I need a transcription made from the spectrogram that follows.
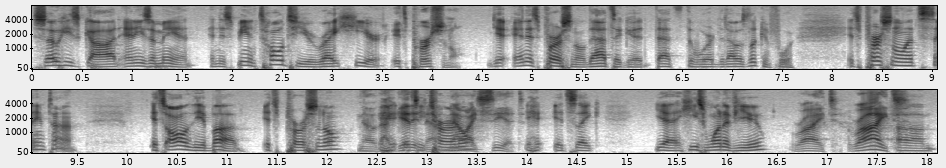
so He's God and He's a man, and it's being told to you right here. It's personal. Yeah, and it's personal. That's a good. That's the word that I was looking for. It's personal at the same time. It's all of the above. It's personal. No, I get it's it now. eternal. Now I see it. It- It's like, yeah, he's one of you, Right. Right. um,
